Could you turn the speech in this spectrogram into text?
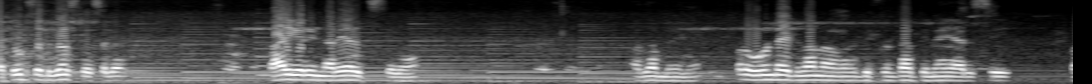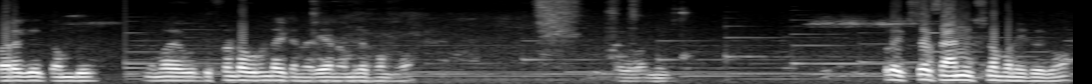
தட்டூர் செட்டு தான் ஸ்பெஷலு காய்கறி நிறையா வச்சு தருவோம். அதான் மெயின் அப்புறம் உருண்டை ஐட்டம் தான் நாங்கள் டிஃப்ரெண்ட்டாக திணை அரிசி வரகு கம்பு. இந்த மாதிரி டிஃப்ரெண்ட்டாக உருண்டை ஐட்டம் நிறையா நம்மளே பண்ணுறோம் அவ்வளோதான் அப்புறம் எக்ஸ்ட்ரா சாண்ட்விச்லாம் பண்ணிகிட்டு இருக்கோம்.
